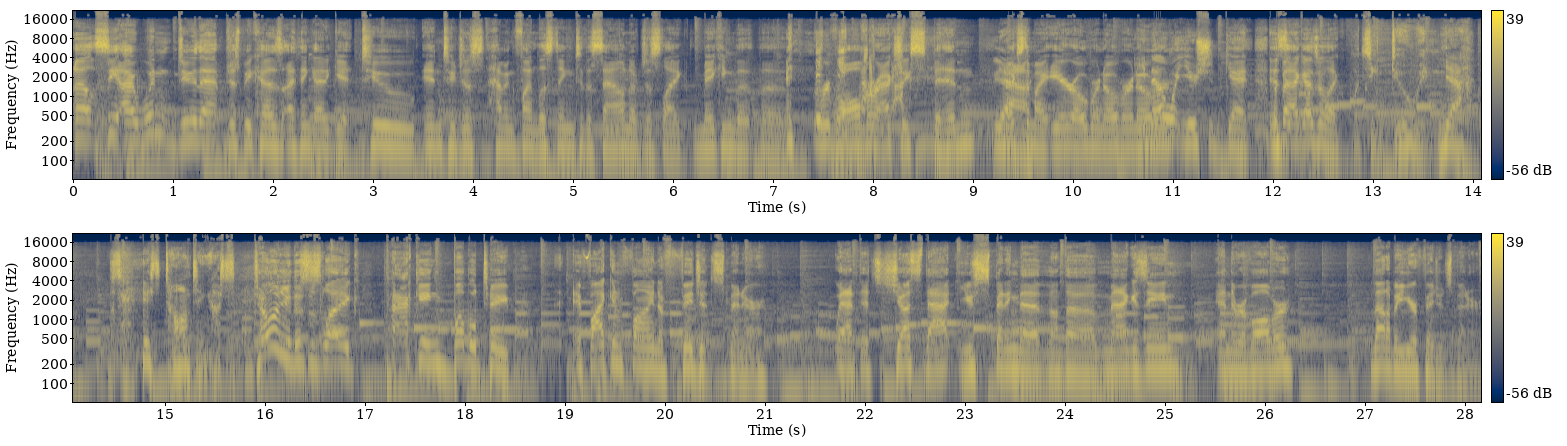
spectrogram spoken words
Well, see, I wouldn't do that just because I think I'd get too into just having fun listening to the sound of just like making the, the revolver actually spin Yeah. next to my ear over and over and over. You over. know what you should get the is bad guys are like, what's he doing? Yeah, he's taunting us. I'm telling you, this is like packing bubble tape. If I can find a fidget spinner that it's just that you spinning the, the the magazine and the revolver, that'll be your fidget spinner.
